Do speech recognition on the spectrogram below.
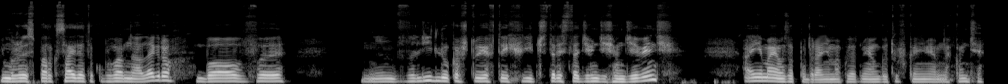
mimo że jest Parkside, to kupowałem na Allegro, bo w, w Lidlu kosztuje w tej chwili 499 a nie mają za pobraniem. Akurat miałem gotówkę, nie miałem na koncie,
